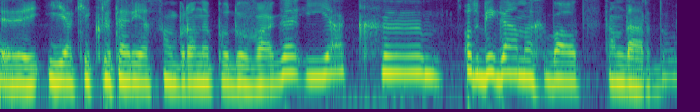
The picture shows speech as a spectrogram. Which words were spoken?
y, i jakie kryteria są brane pod uwagę i jak y, odbiegamy chyba od standardu.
